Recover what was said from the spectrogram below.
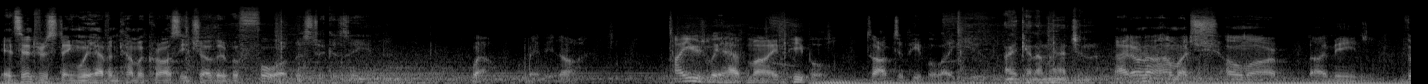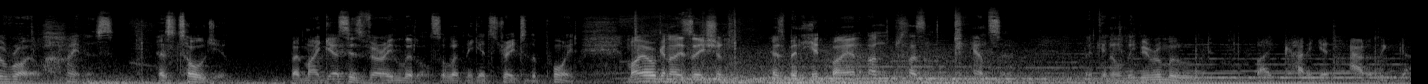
It's interesting we haven't come across each other before, Mr. Kazim. Well, maybe not. I usually have my people talk to people like you. I can imagine. I don't know how much Omar, I mean, the Royal Highness, has told you. But my guess is very little, so let me get straight to the point. My organization has been hit by an unpleasant cancer that can only be removed by cutting it out of the gut.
